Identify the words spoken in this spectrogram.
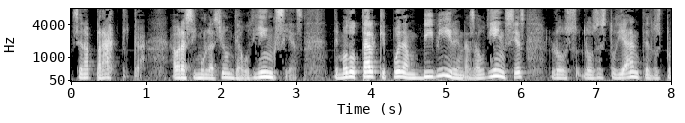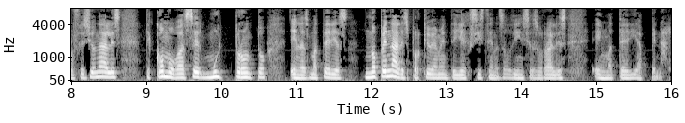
será práctica. Habrá simulación de audiencias, de modo tal que puedan vivir en las audiencias los, los estudiantes, los profesionales, de cómo va a ser muy pronto en las materias no penales, porque obviamente ya existen las audiencias orales en materia penal.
